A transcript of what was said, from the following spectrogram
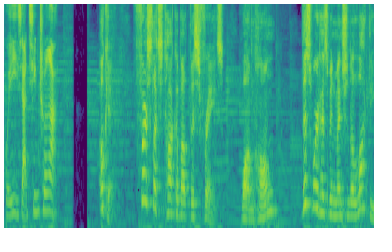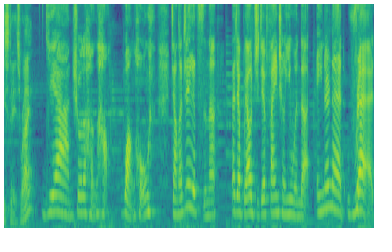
回忆一下青春啊。 okay, first let's talk about this phrase, Wang Hong. This word has been mentioned a lot these days, right? Yeah，你说的很好，网红讲的这个词呢，大家不要直接翻译成英文的 Internet Red，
